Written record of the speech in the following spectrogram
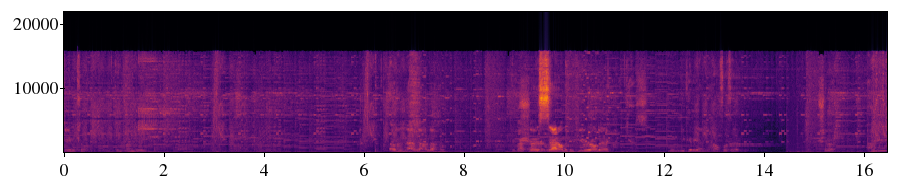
Can't even kill him. Unbelievable. Other than that, no, nothing. I, sure? I sat on the computer all day. Yes. You- You could have gotten your health with it. Shut up. I,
